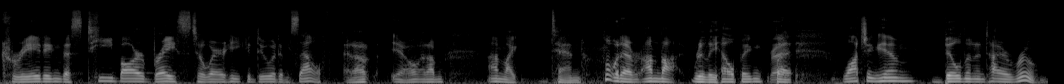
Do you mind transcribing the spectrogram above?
creating this T-bar brace to where he could do it himself. And I, you know, and I'm, I'm like ten, whatever. I'm not really helping, Right. but watching him build an entire room,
